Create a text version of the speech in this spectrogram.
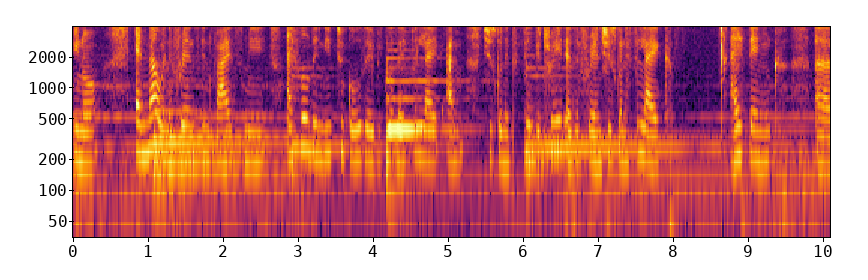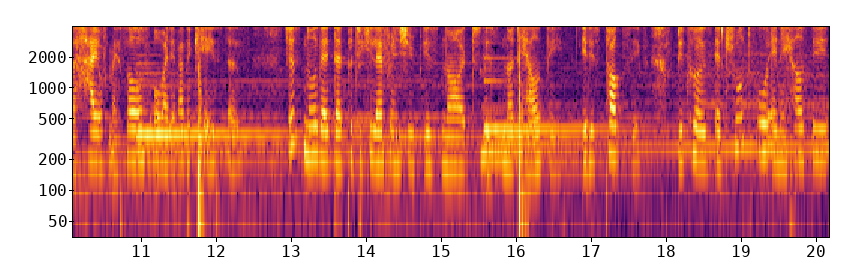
you know? And now when a friend invites me i feel the need to go there because i feel like i'm she's going to feel betrayed as a friend. She's going to feel like i think uh, high of myself or whatever the case is. Just know that that particular friendship is not is not healthy it is toxic because a truthful and a healthy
